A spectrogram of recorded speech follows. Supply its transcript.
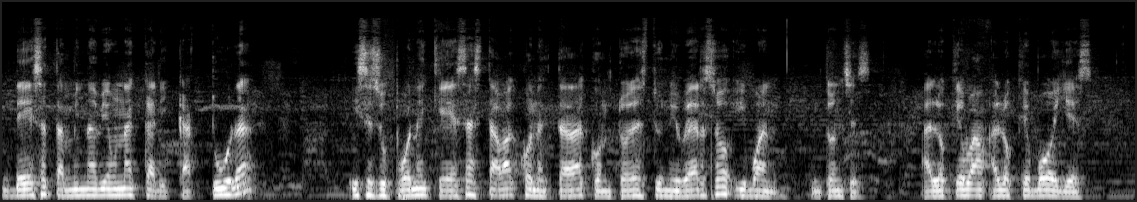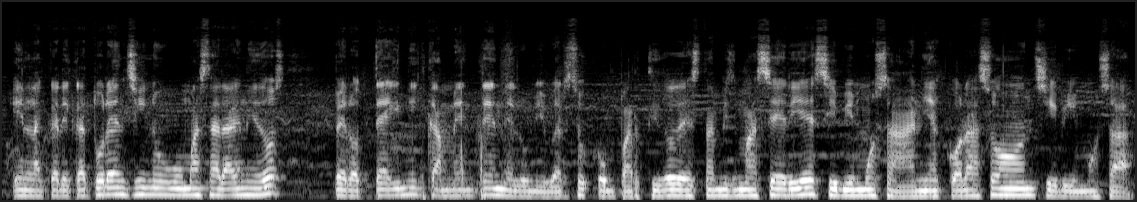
De esa también había una caricatura. Y se supone que esa estaba conectada con todo este universo. Y bueno, entonces, a lo que va, a lo que voy es. En la caricatura en sí no hubo más arácnidos pero técnicamente en el universo compartido de esta misma serie si vimos a Anya Corazón, si vimos a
